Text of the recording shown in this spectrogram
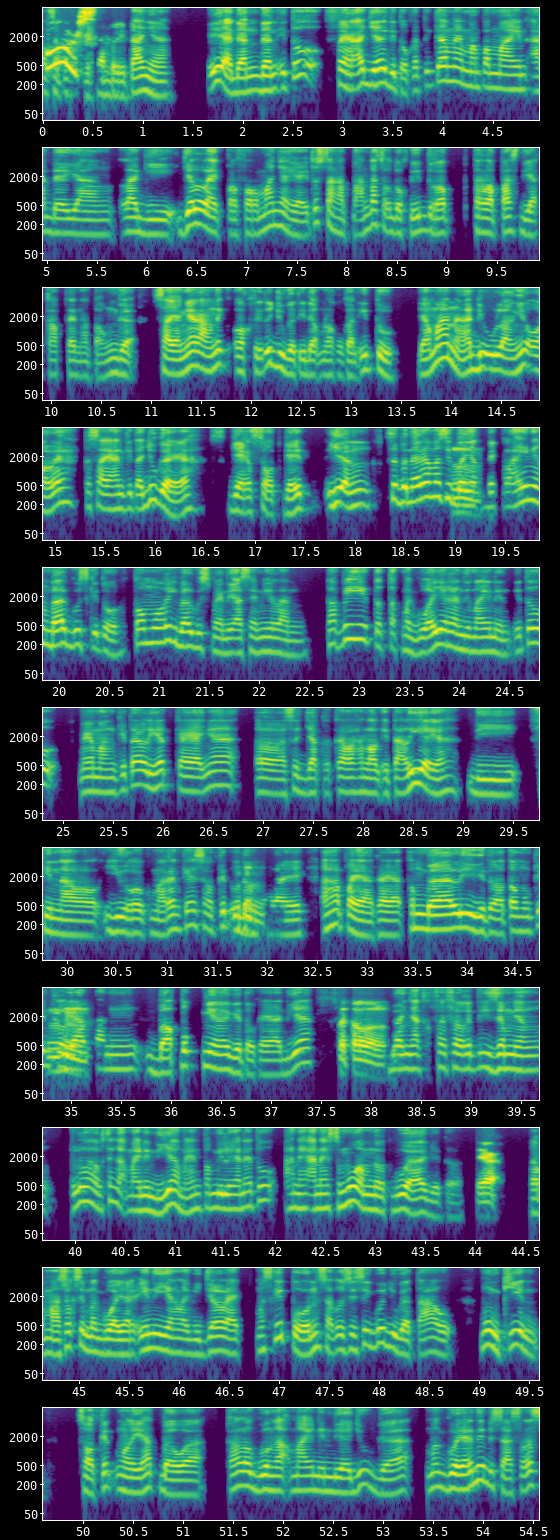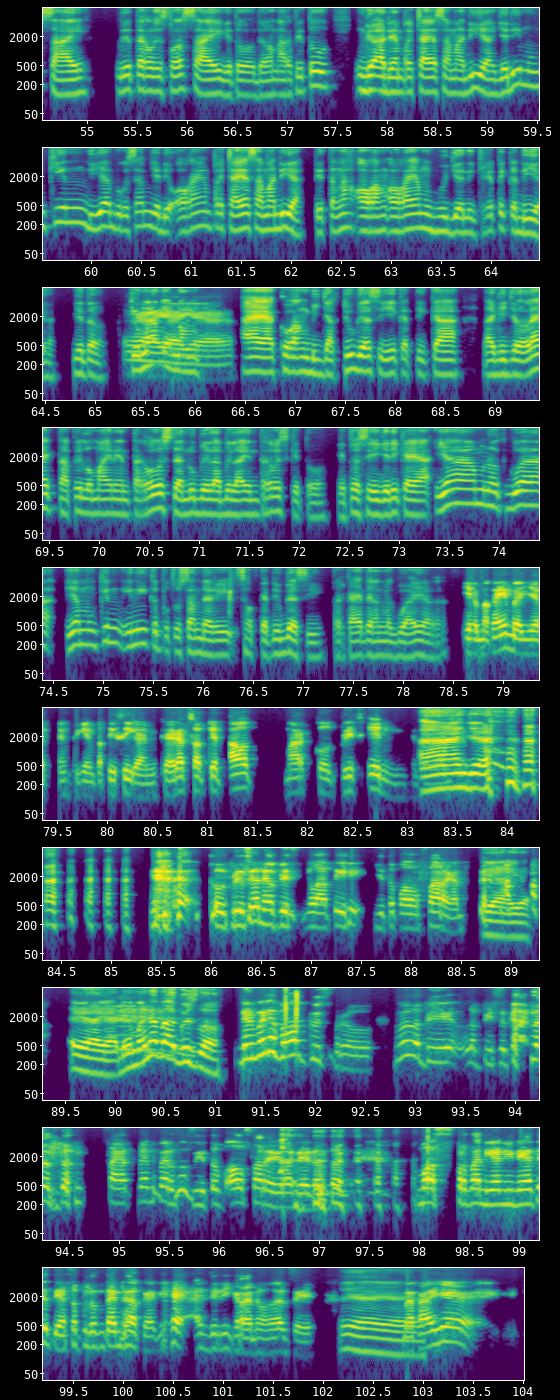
beritanya Iya dan dan itu fair aja gitu. Ketika memang pemain ada yang lagi jelek performanya ya itu sangat pantas untuk di drop terlepas dia kapten atau enggak. Sayangnya Rangnick waktu itu juga tidak melakukan itu. Yang mana diulangi oleh kesayangan kita juga ya, Gareth Southgate yang sebenarnya masih hmm. banyak back lain yang bagus gitu. Tomori bagus main di AC Milan, tapi tetap Maguire yang dimainin. Itu memang kita lihat kayaknya uh, sejak kekalahan lawan Italia ya di final Euro kemarin kayak Southgate mm -hmm. udah mulai apa ya kayak kembali gitu atau mungkin mm -hmm. kelihatan bapuknya gitu kayak dia betul banyak favoritism yang lu harusnya nggak mainin dia main pemilihannya tuh aneh-aneh semua menurut gua gitu ya yeah. termasuk si Maguire ini yang lagi jelek meskipun satu sisi gue juga tahu mungkin Southgate melihat bahwa kalau gue nggak mainin dia juga, Maguire ini bisa selesai literally selesai gitu. Dalam arti itu nggak ada yang percaya sama dia. Jadi mungkin dia berusaha menjadi orang yang percaya sama dia di tengah orang-orang yang menghujani kritik ke dia gitu. Yeah, cuma yeah, emang yeah. kayak kurang bijak juga sih ketika lagi jelek tapi lu mainin terus dan lu bela-belain terus gitu itu sih jadi kayak ya menurut gua ya mungkin ini keputusan dari Southgate juga sih terkait dengan Maguire ya makanya banyak yang bikin petisi kan Gareth Southgate out Mark Goldbridge in. Gitu. Aja. Goldbridge kan habis ngelatih YouTube All Star kan. Iya iya. Iya iya. Dan mainnya bagus loh. Dan mainnya bagus bro. Gue lebih lebih suka nonton Batman versus YouTube All Star ya daripada nonton most pertandingan United ya sebelum tenda kayak kayak anjir ini keren banget sih. Iya iya. iya. Makanya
